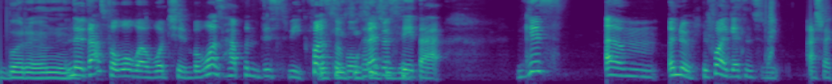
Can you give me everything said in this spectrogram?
but um No, that's for what we're watching. But what's happened this week? First Okay, of all, okay, can I just okay. say that this um uh, no, before I get into the Asha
